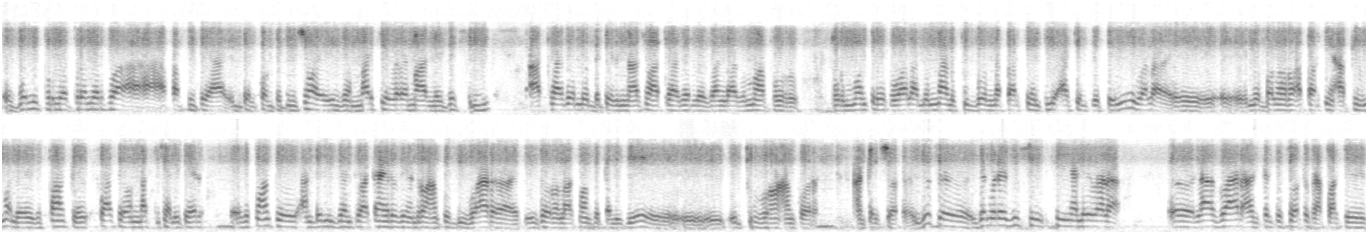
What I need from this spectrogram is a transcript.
venus pour la première fois à, participer à une telle compétition et ils ont marqué vraiment les esprits à travers leur détermination, à travers les engagements pour, pour montrer que voilà, maintenant le football n'appartient plus à quelques pays, voilà, et, le ballon appartient à tout le monde. Et je pense que ça, c'est un salutaire. Et je pense qu'en 2023, quand ils reviendront en Côte d'Ivoire, ils auront la chance de qualifier et, et, ils trouveront encore en quelque sorte. Juste, euh, j'aimerais juste signaler, voilà, euh, en quelque sorte parce que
